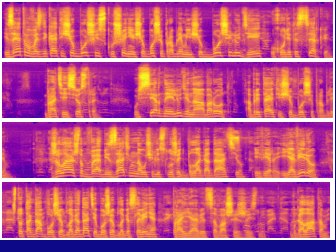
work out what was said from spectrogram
Из-за этого возникает еще больше искушений, еще больше проблем, еще больше людей уходят из церкви. Братья и сестры, усердные люди, наоборот, обретают еще больше проблем. Желаю, чтобы вы обязательно научились служить благодатью и верой. И я верю, что тогда Божья благодать и Божье благословение проявится в вашей жизни. В Галатам,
